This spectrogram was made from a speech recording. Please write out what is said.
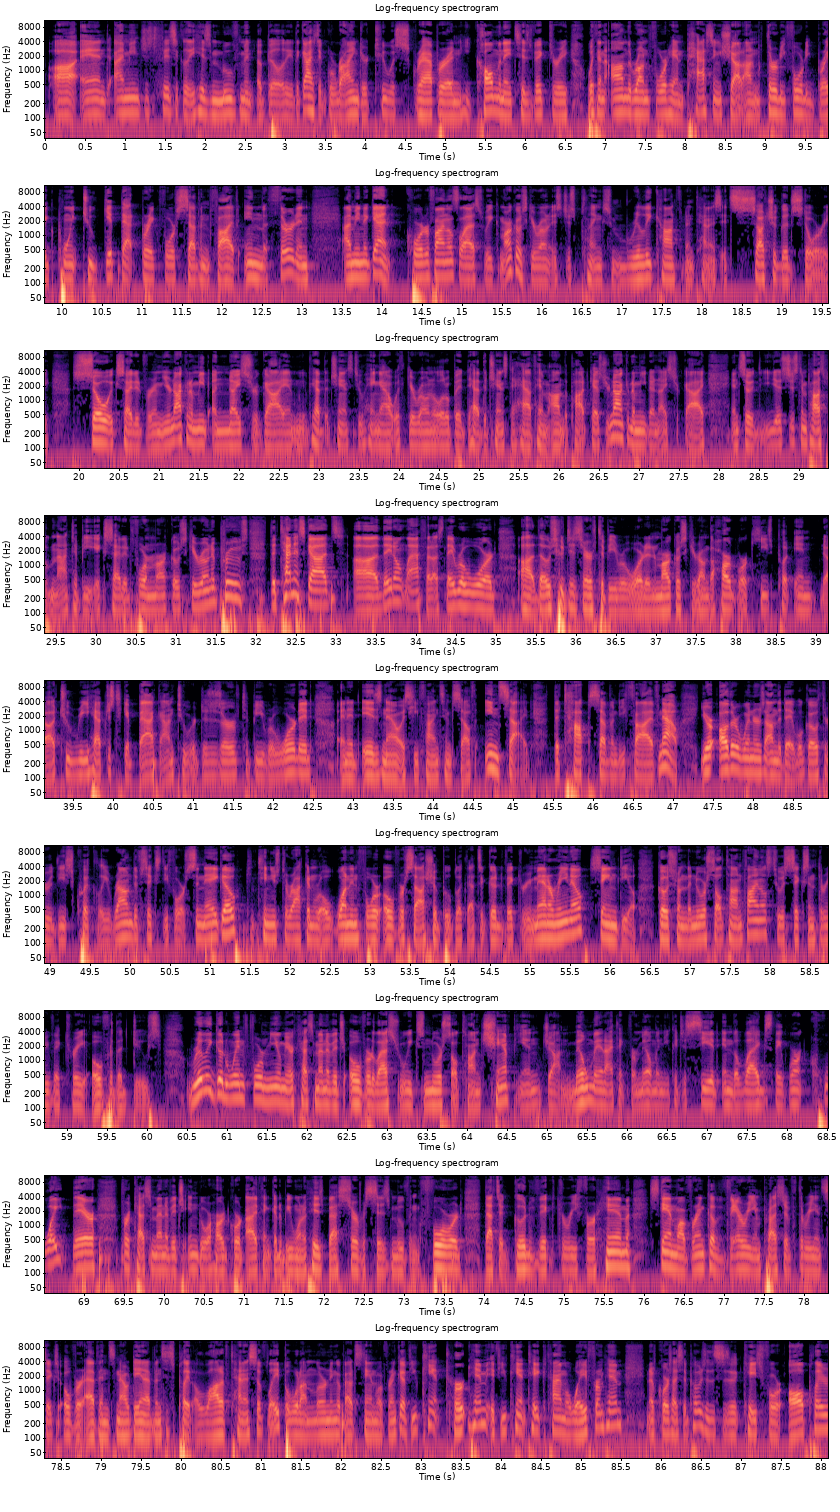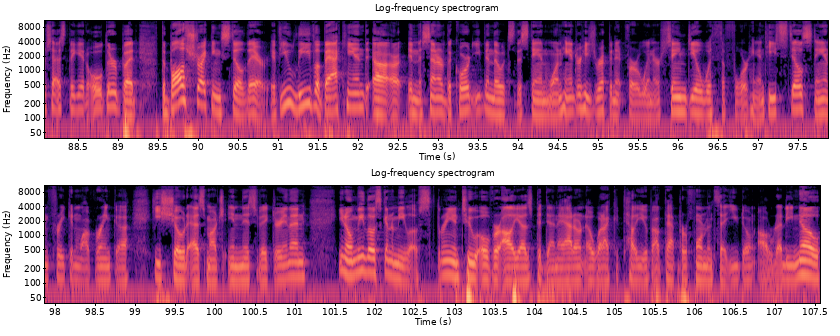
Uh, and I mean, just physically, his movement ability. The guy's a grinder to a scrapper, and he culminates his victory with an on the run forehand passing shot on 30 40 break point to get that break for 7 5 in the third. And I mean, again, quarterfinals last week. Marcos Giron is just playing some really confident tennis. It's such a good story. So excited for him. You're not going to meet a nicer guy, and we've had the chance to hang out with Giron a little bit, had the chance to have him on the podcast. You're not going to meet a nicer guy, and so it's just impossible not to be excited for Marcos Giron. It proves the tennis gods, uh, they don't laugh at us. They reward uh, those who deserve to be rewarded. And Marcos Giron, the hard work he's put in uh, to rehab just to get back on tour, deserve to be rewarded, and it is now as he finds himself himself inside the top 75. Now, your other winners on the day, we'll go through these quickly. Round of 64, Sonego continues to rock and roll, 1 in 4 over Sasha Bublik. That's a good victory. Mannarino, same deal. Goes from the Nur Sultan finals to a 6 and 3 victory over the Deuce. Really good win for Miomir Kecmanovic over last week's Nur Sultan champion, John Millman. I think for Millman, you could just see it in the legs. They weren't quite there for Kecmanovic indoor hardcourt. I think going to be one of his best services moving forward. That's a good victory for him. Stan Wawrinka, very impressive, three and six over Evans. Now Dan Evans has played a lot of tennis of late, but what I'm learning about Stan Wawrinka, if you can't hurt him, if you can't take time away from him, and of course I suppose this is a case for all players as they get older, but the ball striking still there. If you leave a backhand uh, in the center of the court, even though it's the Stan one hander, he's ripping it for a winner. Same deal with the forehand. He's still Stan freaking Wawrinka. He showed as much in this victory, and then you know Milos gonna Milos, three and two over Aljaz I don't know what I could tell you about that performance that you don't already know.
